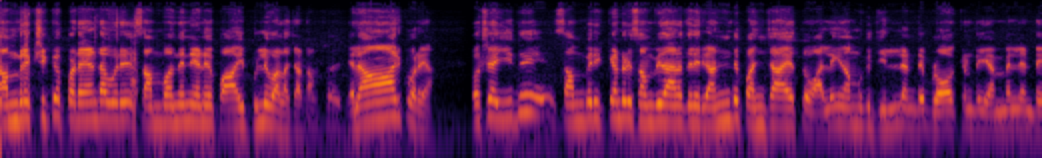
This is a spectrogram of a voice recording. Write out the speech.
സംരക്ഷിക്കപ്പെടേണ്ട ഒരു സംഭവം തന്നെയാണ് പായ്പുല്ല് വെള്ളച്ചാട്ടം. എല്ലാവർക്കും അറിയാം. പക്ഷെ ഇത് സംഭരിക്കേണ്ട ഒരു സംവിധാനത്തിൽ രണ്ട് പഞ്ചായത്തോ അല്ലെങ്കിൽ നമുക്ക് ജില്ല ഉണ്ട് ബ്ലോക്ക് ഉണ്ട് എം എൽ എ ഉണ്ട്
